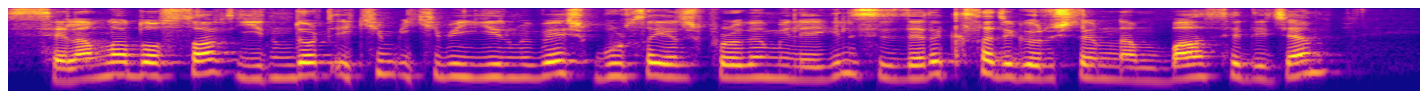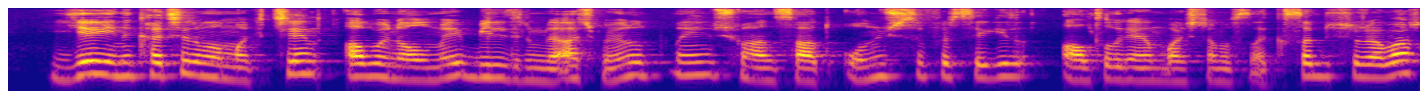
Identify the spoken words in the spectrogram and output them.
Selamlar dostlar. 24 Ekim 2025 Bursa yarış programı ile ilgili sizlere kısaca görüşlerimden bahsedeceğim. Yayını kaçırmamak için abone olmayı, bildirimleri açmayı unutmayın. Şu an saat 13.08. Altılı Gen başlamasına kısa bir süre var.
